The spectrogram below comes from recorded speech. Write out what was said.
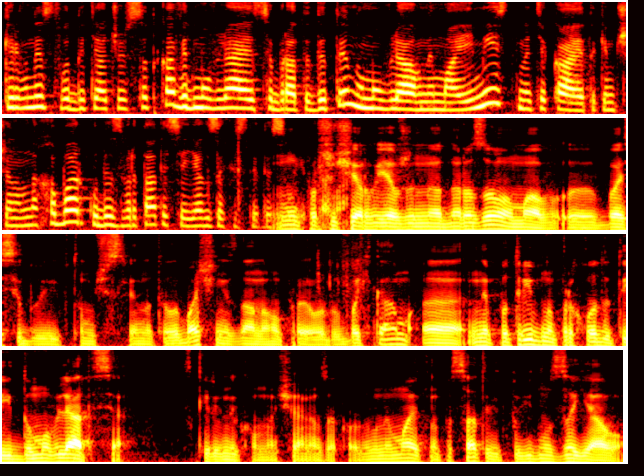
керівництво дитячого садка відмовляється брати дитину, мовляв, немає місць, натякає таким чином на хабар, куди звертатися, як захистити свої Ну, в першу права. чергу, я вже неодноразово мав е, бесіду, і в тому числі на телебаченні з даного приводу. Батькам е, не потрібно приходити і домовлятися з керівником навчального закладу. Вони мають написати відповідну заяву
